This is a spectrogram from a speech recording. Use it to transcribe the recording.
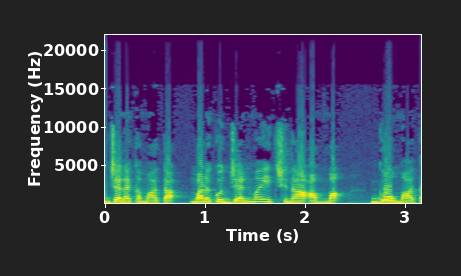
జనకమాత మనకు జన్మ ఇచ్చిన అమ్మ గోమాత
